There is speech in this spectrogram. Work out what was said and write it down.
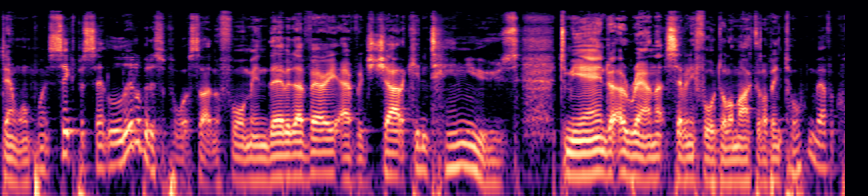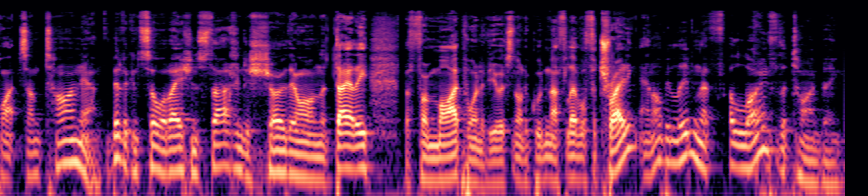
down 1.6%. A little bit of support starting to form in there, but a very average chart continues to meander around that $74 mark that I've been talking about for quite some time now. A bit of a consolidation starting to show there on the daily, but from my point of view, it's not a good enough level for trading, and I'll be leaving that alone for the time being.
